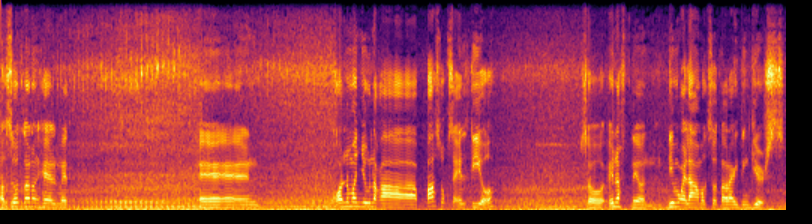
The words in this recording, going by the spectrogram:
pagsuot lang ng helmet and kung ano man yung nakapasok sa LTO so enough na yun. Hindi mo kailangan magsuot ng riding gears.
